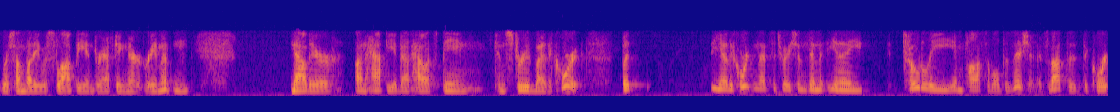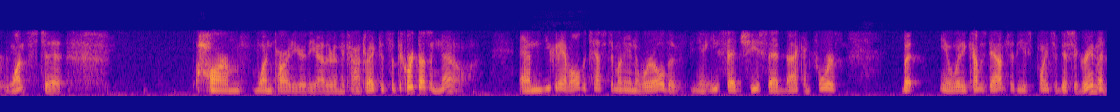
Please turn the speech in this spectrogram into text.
where somebody was sloppy in drafting their agreement and now they're unhappy about how it's being construed by the court. But you know, the court in that situation is in, in a totally impossible position. It's not that the court wants to harm one party or the other in the contract. It's that the court doesn't know. And you can have all the testimony in the world of, you know, he said, she said, back and forth. You know, when it comes down to these points of disagreement,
